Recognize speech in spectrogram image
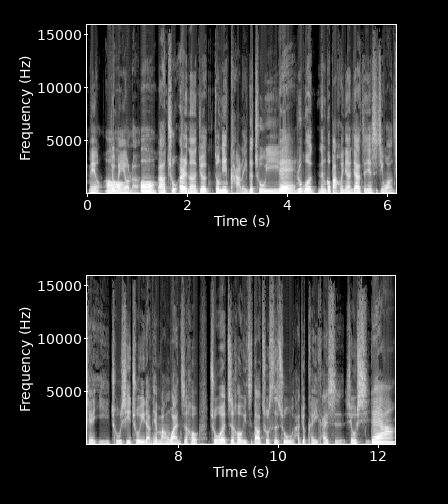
没有哦就没有了。哦，然后初二呢，就中间卡了一个初一。，对，如果能够把回娘家这件事情往前移，除夕、初一两天忙完之后，初二之后一直到初四、初五，他就可以开始休息。对啊，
